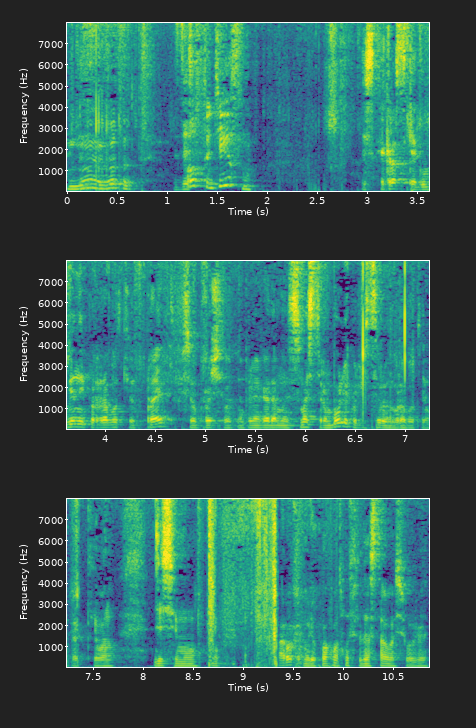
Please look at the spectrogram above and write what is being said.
Ну и в этот... Здесь- Просто интересно. Здесь как раз таки глубины проработки вот проекта, все прочее. Вот, например, когда мы с мастером более квалифицированным работаем, как Иван, здесь ему ну, в хорошем или плохом смысле досталось уже.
